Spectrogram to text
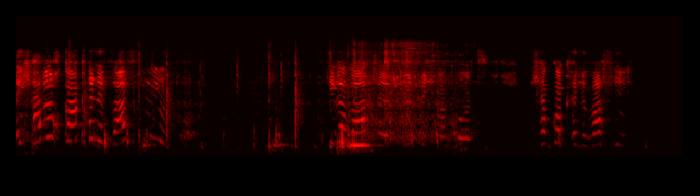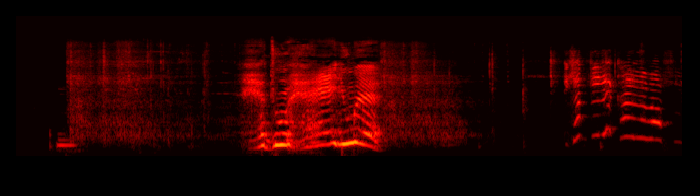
Ich habe auch gar keine Waffen. Digga, warte, töte mich mal kurz. Ich habe gar keine Waffen. Hä, du, hä, Junge! Ich hab wieder keine Waffen.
